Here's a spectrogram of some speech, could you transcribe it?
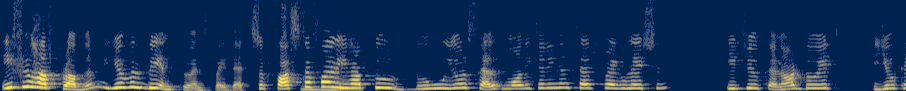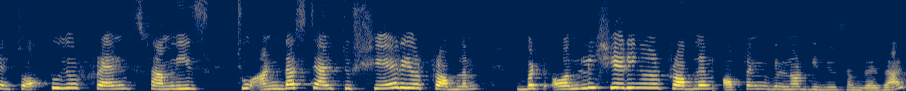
if you have problem you will be influenced by that. So 1st mm-hmm. of all you have to do your self monitoring and self regulation if you cannot do it you can talk to your friends families to understand to share your problem. But only sharing your problem often will not give you some result.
